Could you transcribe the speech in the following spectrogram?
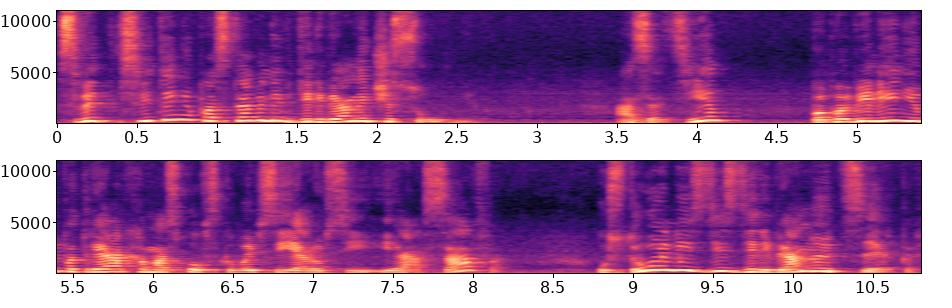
Святыню поставили в деревянной часовне, а затем, по повелению патриарха Московского и всея Руси Иосафа, устроили здесь деревянную церковь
